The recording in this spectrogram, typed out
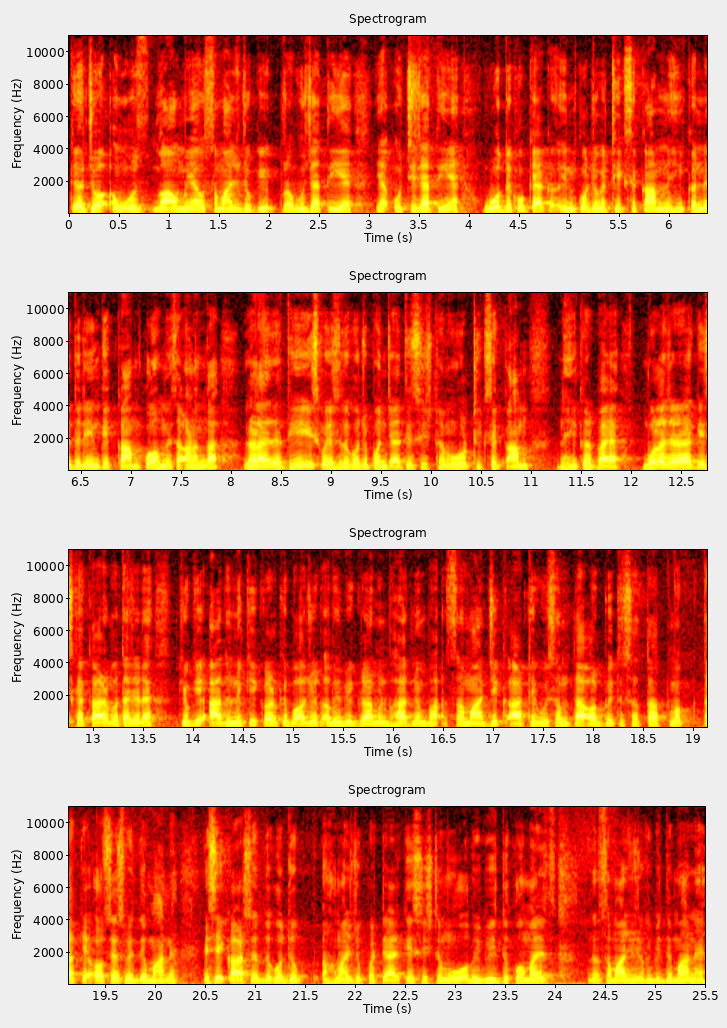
जो उस गाँव में या उस समाज में जो कि प्रभु जाति है या उच्च जाति है, वो देखो क्या इनको जो कि ठीक से काम नहीं करने दे रही, इनके काम को हमेशा अड़ंगा लड़ाई रहती है। इस वजह से देखो जो पंचायती सिस्टम है, वो ठीक से काम नहीं कर पाया। बोला जा रहा है कि इसका कारण बताया जा रहा है क्योंकि आधुनिकीकरण के बावजूद अभी भी ग्रामीण भारत में सामाजिक, आर्थिक विषमता और प्रतिशतात्मकता के अवशेष विद्यमान है। इसी कारण से देखो जो हमारी जो पट्यार्की सिस्टम है, वो अभी भी देखो हमारे समाज में जो कि विद्यमान है।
